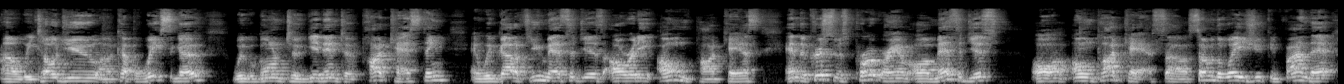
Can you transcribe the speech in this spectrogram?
Uh, we told you a couple weeks ago we were going to get into podcasting and we've got a few messages already on podcast and the Christmas program are messages on podcasts. Uh, some of the ways you can find that.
